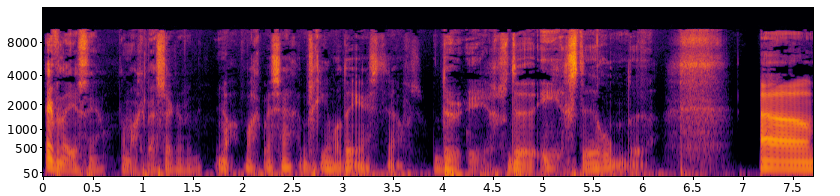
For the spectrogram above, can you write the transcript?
Een van de eerste, ja. Dat mag je best zeggen, vind ik. Ja, mag ik best zeggen. Misschien wel de eerste zelfs. De eerste. De eerste ronde. Uh,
